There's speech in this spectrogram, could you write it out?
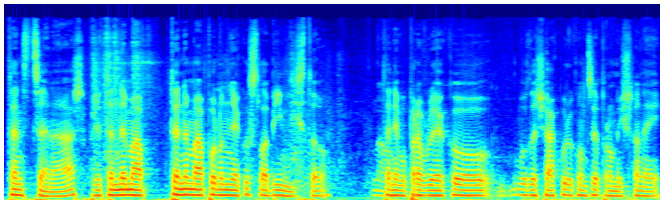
ten scénář, protože ten nemá, ten nemá podle mě jako slabý místo. No. Ten je opravdu jako od začátku do konce promyšlený.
